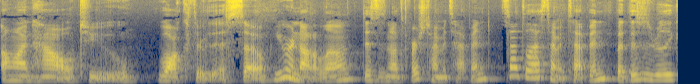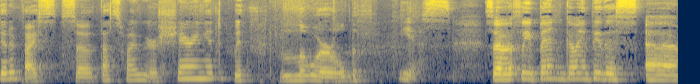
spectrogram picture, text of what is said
on how to walk through this. So you are not alone. This is not the first time it's happened. It's not the last time it's happened, but this is really good advice. So that's why we are sharing it with the world. Yes. So if we've been going through this uh,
